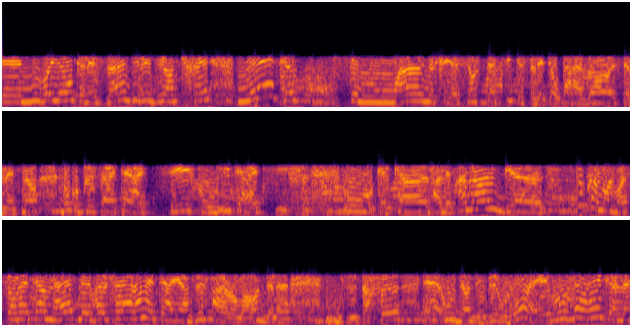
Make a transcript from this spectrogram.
et nous voyons que les individus en créent, mais que c'est moins une création statique que ce l'était auparavant et c'est maintenant beaucoup plus interactif ou itératif. Ou quelqu'un va mettre un blog, euh, tout comme on le voit sur l'Internet, mais va le faire à l'intérieur du firewall, de la, du pare-feu euh, ou dans des bureaux, et vous verrez que le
